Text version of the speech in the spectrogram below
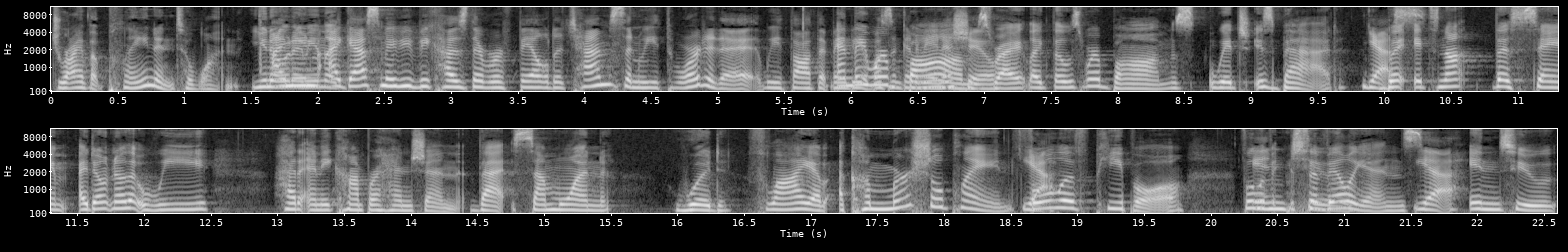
drive a plane into one. You know I what mean, I mean? I guess maybe because there were failed attempts and we thwarted it, we thought that maybe it wasn't going to be an issue, right? Like those were bombs, which is bad. Yes. but it's not the same. I don't know that we had any comprehension that someone would fly a, a commercial plane full Yeah. of people, full Into- of civilians, yeah. into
